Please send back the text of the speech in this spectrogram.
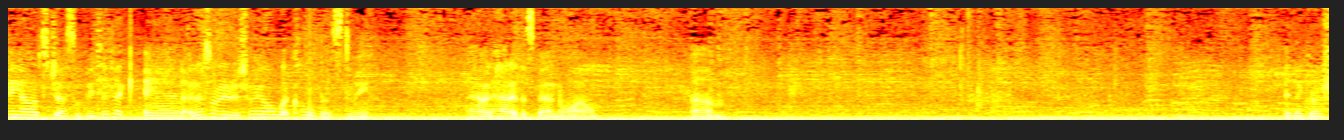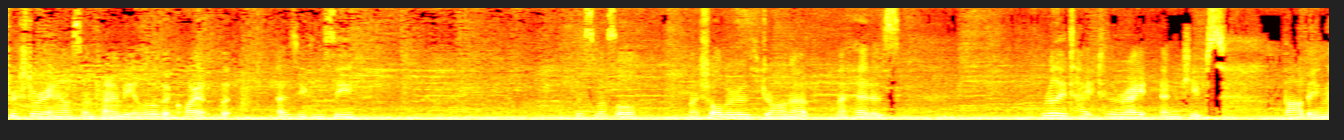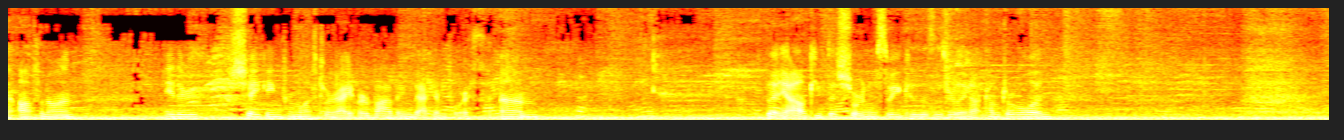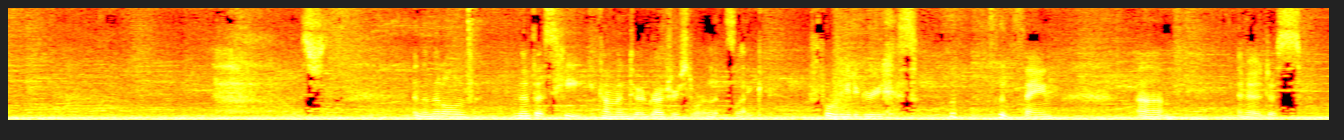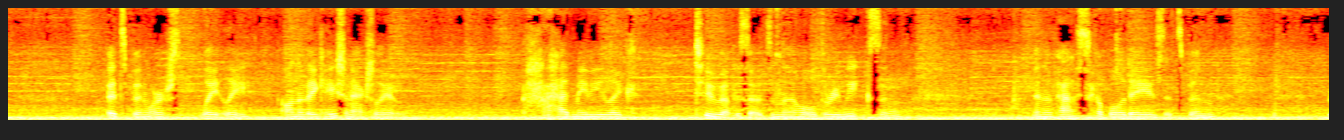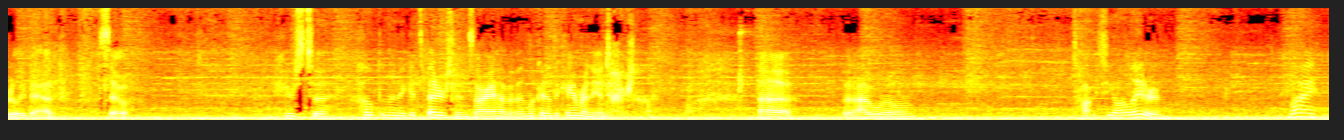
Hey y'all, it's Jess with Beatific, and I just wanted to show y'all what cold does to me. I haven't had it this bad in a while. Um, in the grocery store right now, so I'm trying to be a little bit quiet, but as you can see, this muscle, my shoulder is drawn up, my head is really tight to the right and keeps bobbing off and on either shaking from left to right or bobbing back and forth. Um, but yeah, I'll keep this short and sweet because this is really not comfortable and in the middle of Memphis heat, you come into a grocery store that's like 40 degrees. it's insane. Um, and it just, it's been worse lately. On the vacation, actually, I had maybe like two episodes in the whole three weeks, and in the past couple of days, it's been really bad. So here's to hoping that it gets better soon. Sorry, I haven't been looking at the camera the entire time. Uh, but I will talk to y'all later. Bye.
